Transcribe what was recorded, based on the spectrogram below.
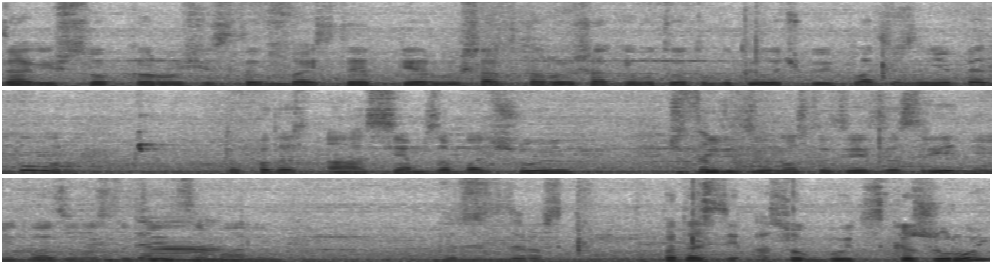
Давишь сок, короче, степ-бай-степ. Первый шаг, второй шаг. И вот в эту бутылочку и платишь за нее 5 долларов. Так подожди. А, 7 за большую, За- 4,99 за среднюю и 2,99 за Да. маленькую. Вот здоровско. Подожди, а сок будет с кожурой?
